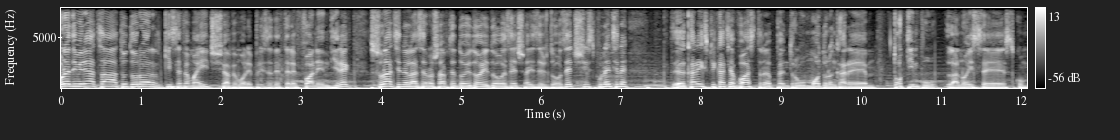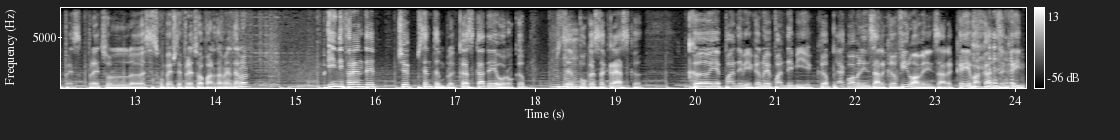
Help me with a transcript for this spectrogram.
Bună dimineața tuturor, Kiss FM aici și avem o repriză de telefoane în direct. Sunați-ne la 0722 20 60 20 și spuneți-ne uh, care e explicația voastră pentru modul în care tot timpul la noi se scumpesc prețul, uh, se scumpește prețul apartamentelor, indiferent de ce se întâmplă, că scade euro, că se apucă să crească, că e pandemie, că nu e pandemie, că pleacă oamenii în țară, că vin oamenii în țară, că e vacanță, că e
